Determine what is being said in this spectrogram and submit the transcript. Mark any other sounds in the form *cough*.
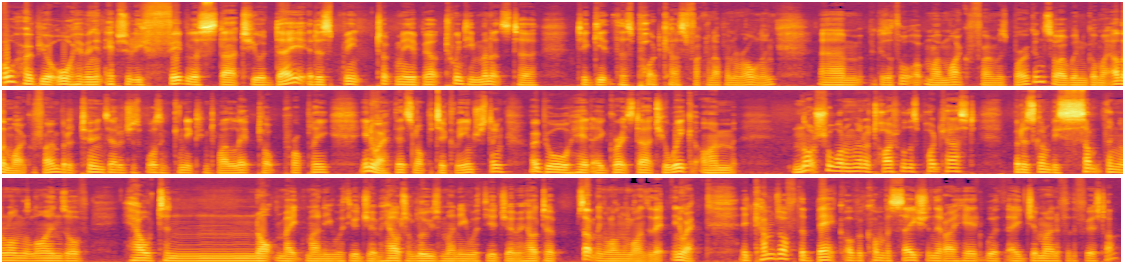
Well, hope you're all having an absolutely fabulous start to your day. It has been took me about 20 minutes to to get this podcast fucking up and rolling um, because I thought my microphone was broken, so I went and got my other microphone, but it turns out it just wasn't connecting to my laptop properly. Anyway, that's not particularly interesting. Hope you all had a great start to your week. I'm not sure what I'm going to title this podcast, but it's going to be something along the lines of how to not make money with your gym, how to lose money with your gym, how to something along the lines of that. Anyway, it comes off the back of a conversation that I had with a gym owner for the first time.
